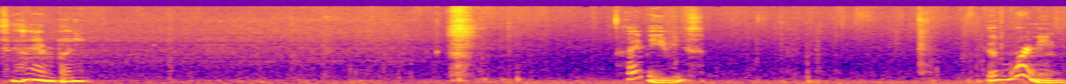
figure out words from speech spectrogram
Say hi, everybody. Babies. Good morning.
